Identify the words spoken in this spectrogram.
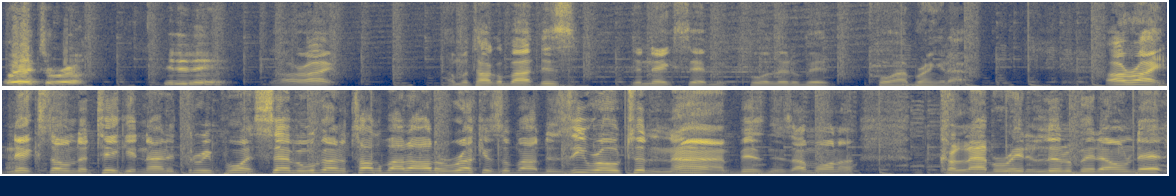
Go ahead, Terrell. Get it in. All right, I'm gonna talk about this the next segment for a little bit before I bring it out. All right, next on the ticket, 93.7, we're going to talk about all the ruckus about the zero to nine business. I'm going to collaborate a little bit on that.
